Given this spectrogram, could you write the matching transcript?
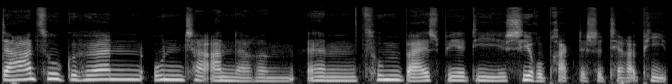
dazu gehören unter anderem ähm, zum Beispiel die chiropraktische Therapie.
